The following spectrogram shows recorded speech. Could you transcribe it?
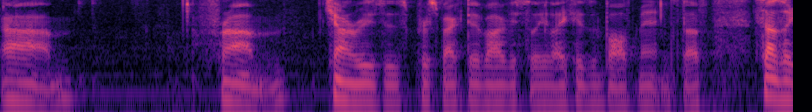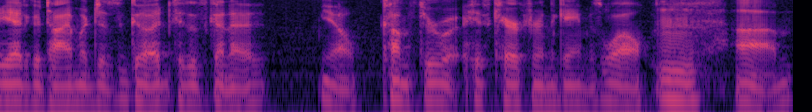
um, from Keanu Reeves' perspective. Obviously, like his involvement and stuff. Sounds like he had a good time, which is good because it's gonna, you know, come through his character in the game as well. Mhm. Um,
